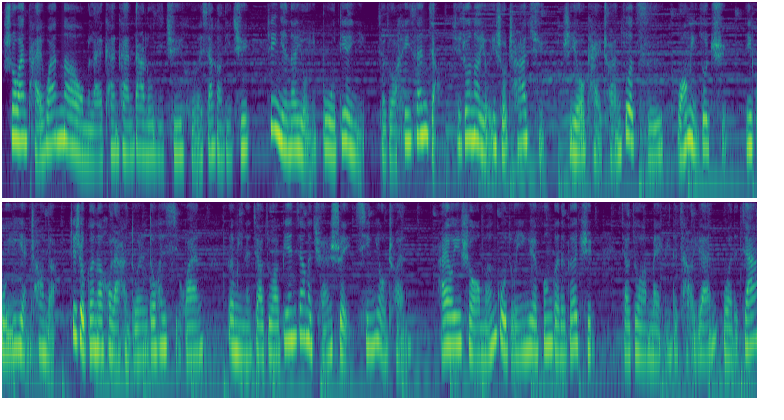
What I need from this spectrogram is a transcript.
说完台湾呢，我们来看看大陆地区和香港地区。这一年呢有一部电影叫做《黑三角》，其中呢有一首插曲是由凯传作词，王敏作曲，李谷一演唱的。这首歌呢后来很多人都很喜欢，歌名呢叫做《边疆的泉水清又纯》。还有一首蒙古族音乐风格的歌曲。叫做《美丽的草原，我的家》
